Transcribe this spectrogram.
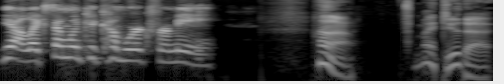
Yeah, like someone could come work for me. Huh. I might do that.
